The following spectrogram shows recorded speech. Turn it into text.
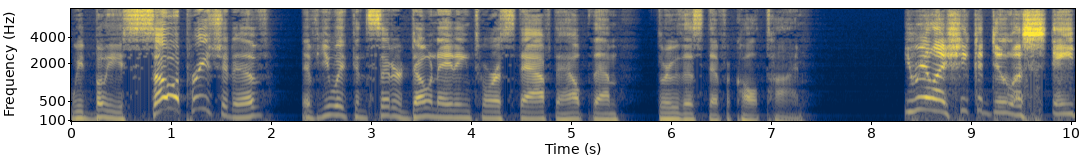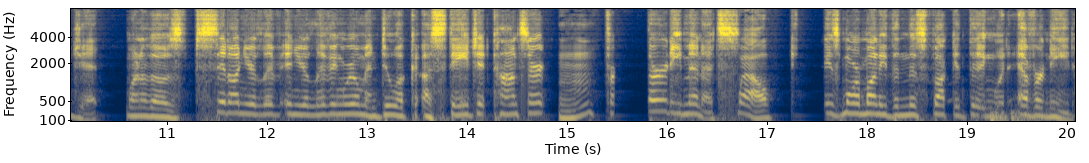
we'd be so appreciative if you would consider donating to our staff to help them through this difficult time. You realize she could do a StageIt, one of those sit on your live in your living room and do a, a StageIt concert Mm-hmm. for thirty minutes. Well, Is more money than this fucking thing would ever need.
